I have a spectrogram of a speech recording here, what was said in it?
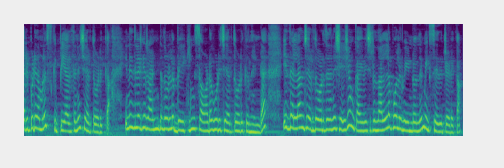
അരിപ്പൊടി നമ്മൾ സ്കിപ്പ് ചെയ്യാതെ തന്നെ ചേർത്ത് കൊടുക്കുക. ഇനി ഇതിലേക്ക് രണ്ട് നുള്ളു ബേക്കിംഗ് സോഡ കൂടി ചേർത്ത് കൊടുക്കുന്നുണ്ട്. ഇതെല്ലാം ചേർത്ത് കൊടുത്തതിന് ശേഷം കൈവച്ചിട്ട് നല്ലപോലെ വീണ്ടും ഒന്ന് മിക്സ് ചെയ്തിട്ടെടുക്കാം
